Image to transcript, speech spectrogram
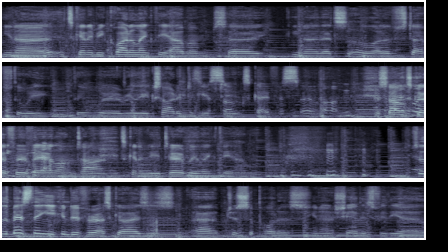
You know, it's going to be quite a lengthy album, so you know that's a lot of stuff that we that we're really excited to The give to you. songs go for so long. The songs go for a very Yeah. long time. It's going to be a terribly lengthy album. so the best thing you can do for us guys is uh, just support us. You know, share this video,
